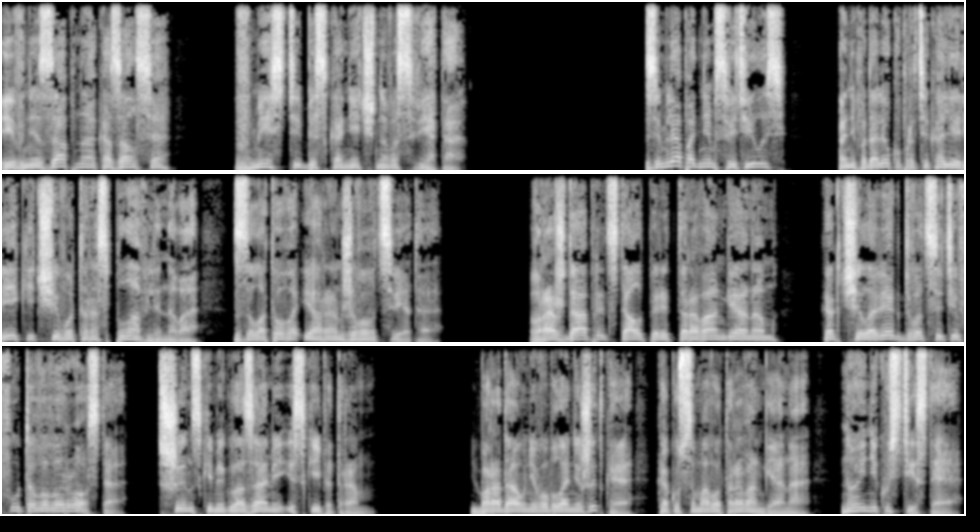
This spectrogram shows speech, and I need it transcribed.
и внезапно оказался в месте бесконечного света. Земля под ним светилась, а неподалеку протекали реки чего-то расплавленного, золотого и оранжевого цвета. Вражда предстал перед Таравангианом как человек двадцатифутового роста, с шинскими глазами и скипетром. Борода у него была не жидкая, как у самого Таравангиана, но и не кустистая.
